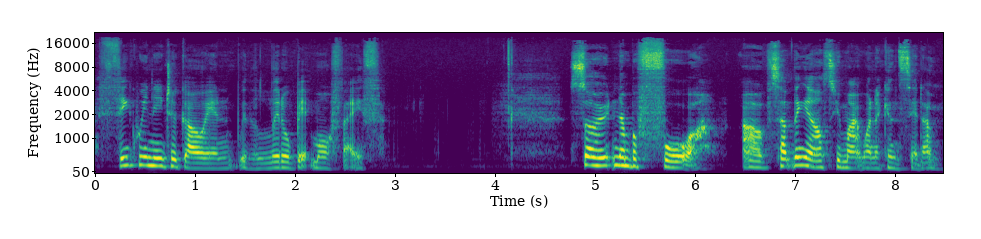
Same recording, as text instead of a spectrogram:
I think we need to go in with a little bit more faith. So, number four of something else you might want to consider,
